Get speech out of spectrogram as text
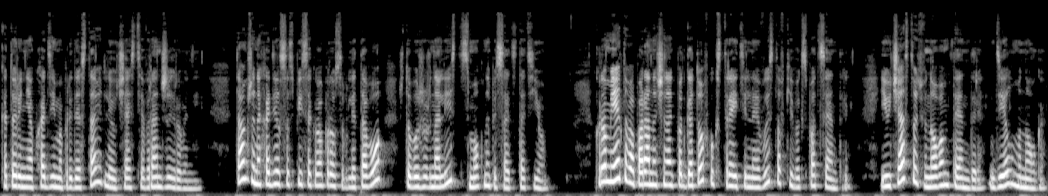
которые необходимо предоставить для участия в ранжировании. Там же находился список вопросов для того, чтобы журналист смог написать статью. Кроме этого, пора начинать подготовку к строительной выставке в экспоцентре и участвовать в новом тендере. Дел много,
